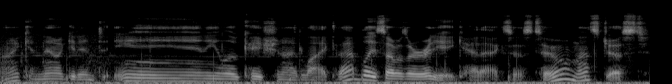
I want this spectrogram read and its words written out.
I can now get into any location I'd like. That place I was already had access to, and that's just...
